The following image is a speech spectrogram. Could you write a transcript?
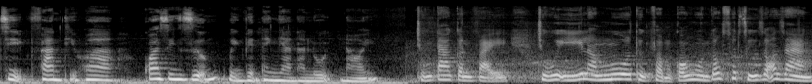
Chị Phan Thị Hoa, khoa dinh dưỡng Bệnh viện Thanh Nhàn Hà Nội nói chúng ta cần phải chú ý là mua thực phẩm có nguồn gốc xuất xứ rõ ràng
